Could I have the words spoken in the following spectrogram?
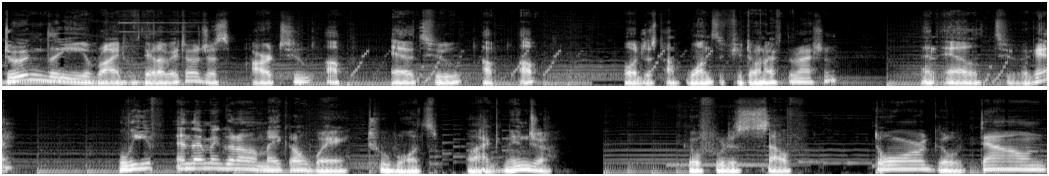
During the ride with the elevator, just R2 up, L2 up, up. Or just up once if you don't have the ration. And L2 again leave, and then we're gonna make our way towards Black Ninja. Go through the south door, go down,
